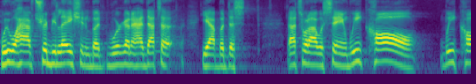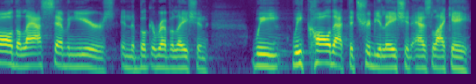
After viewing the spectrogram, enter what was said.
we will have tribulation, but we're going to have, that's a, yeah, but this, that's what I was saying. We call, we call the last seven years in the book of Revelation, we, we call that the tribulation as like a,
